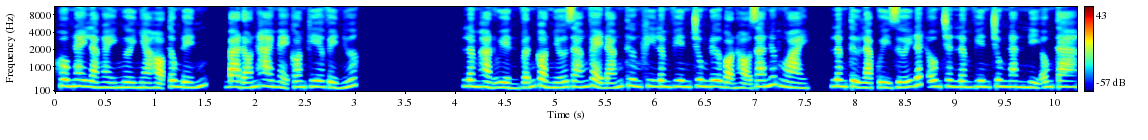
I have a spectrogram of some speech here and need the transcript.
hôm nay là ngày người nhà họ Tông đến, ba đón hai mẹ con kia về nước. Lâm Hàn Uyển vẫn còn nhớ dáng vẻ đáng thương khi Lâm Viên Trung đưa bọn họ ra nước ngoài, Lâm Tử Lạp quỳ dưới đất ôm chân Lâm Viên Trung năn nỉ ông ta,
